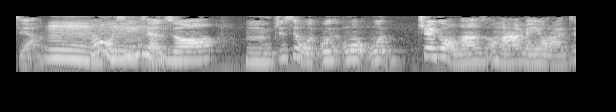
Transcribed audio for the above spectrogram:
这样。”嗯，然后我心想说。嗯，就是我我我我就会跟我妈说，我妈没有啦，这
